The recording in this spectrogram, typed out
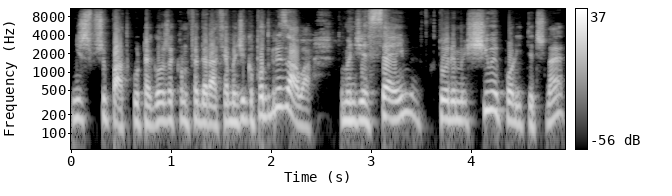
niż w przypadku tego, że Konfederacja będzie go podgryzała. To będzie Sejm, w którym siły polityczne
